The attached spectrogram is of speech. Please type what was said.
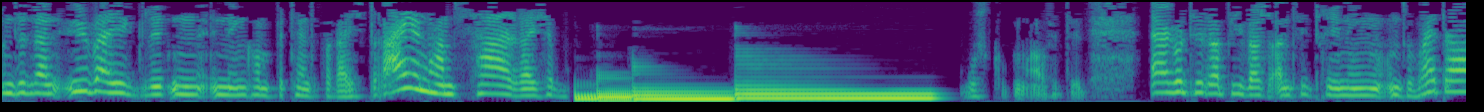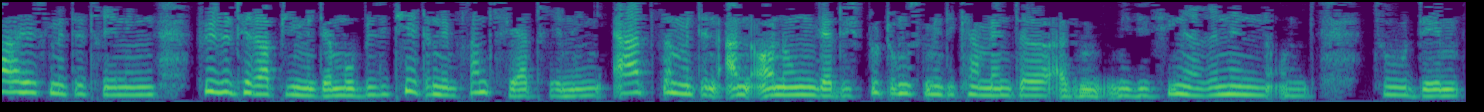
und sind dann übergeglitten in den Kompetenzbereich 3 und haben zahlreiche Berufsgruppen aufgezählt. Ergotherapie, Waschanziehtraining und so weiter, Hilfsmitteltraining, Physiotherapie mit der Mobilität und dem Transfertraining, Ärzte mit den Anordnungen der Durchblutungsmedikamente, also Medizinerinnen und zu dem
